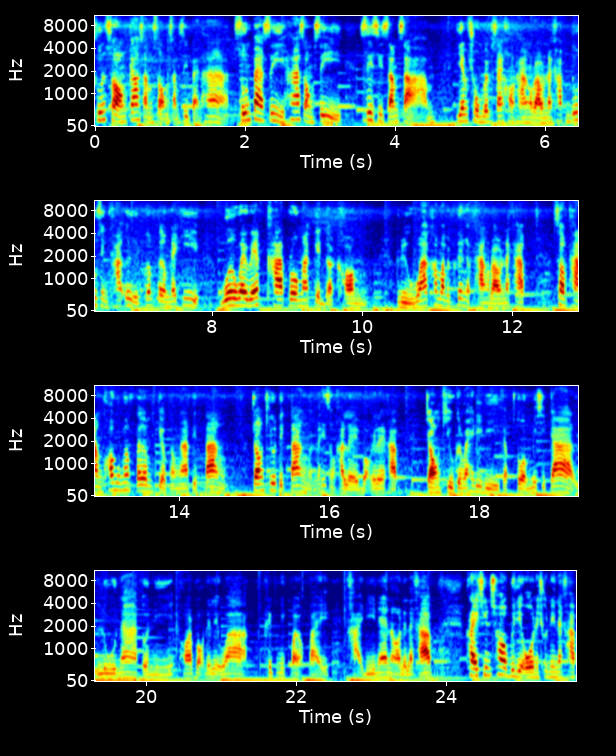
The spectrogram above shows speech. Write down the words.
029323485 0845244433เยี่ยมชมเว็บไซต์ของทางเรานะครับ ดูสินค้าอื่นๆเพิ่มเติมได้ที่ www.carpromarket.com หรือว่าเข้ามาเป็นเพื่อนกับทางเรานะครับ สอบถามข้อมูลเพิ่มเติมเกี่ยวกับงานติดตั้ง จองคิวติดตั้งและที่สำคัญเลยบอกได้เลยครับ จองคิวกันไว้ให้ดีๆ กับตัวมิชิก้าลูน่าตัวนี้ เพราะบอกได้เลยว่าคลิปนี้ปล่อยออกไปขายดีแน่นอนเลยแหละครับ ใครชื่นชอบวิดีโอในชุดนี้นะครับ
